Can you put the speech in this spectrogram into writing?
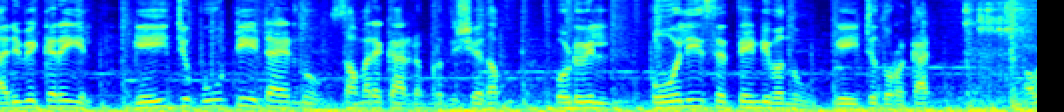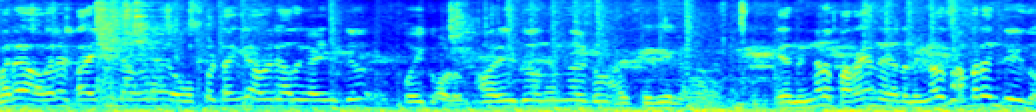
അരുവിക്കരയിൽ ഗേറ്റ് പൂട്ടിയിട്ടായിരുന്നു സമരക്കാരുടെ പ്രതിഷേധം. ഒടുവിൽ പോലീസ് എത്തേണ്ടി വന്നു ഗേറ്റ് തുറക്കാൻ. അവരെ അവരെ ടൈമിൽ അവരെ ഒപ്പിട്ടെങ്കിൽ അവർ അത് കഴിഞ്ഞിട്ട് പോയിക്കോളും. അവർ ഇത് ഒന്നും നിങ്ങൾ പറയുന്നത് നിങ്ങൾ സമരം ചെയ്തോ?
